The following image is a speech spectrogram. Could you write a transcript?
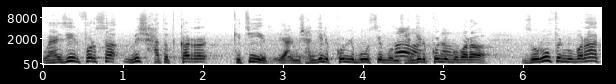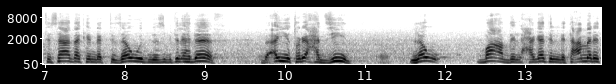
وهذه الفرصة مش هتتكرر كتير. يعني مش هنجيلك كل موسم ومش هنجيلك كل طبعاً. ظروف المباراة تساعدك إنك تزود نسبة الأهداف بأي طريقة هتزيد لو بعض الحاجات اللي اتعملت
